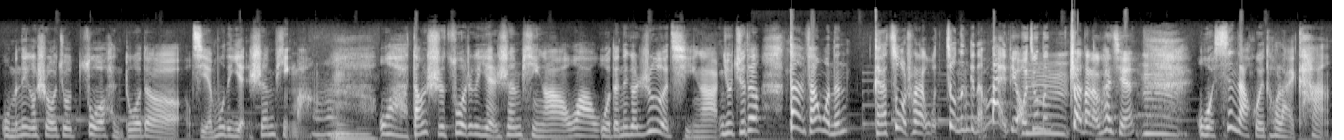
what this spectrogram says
我们那个时候就做很多的节目的衍生品嘛，嗯，哇，当时做这个衍生品啊，哇，我的那个热情啊，你就觉得但凡我能给它做出来，我就能给它卖掉，我就能嗯。赚到两块钱。嗯。我现在回头来看，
